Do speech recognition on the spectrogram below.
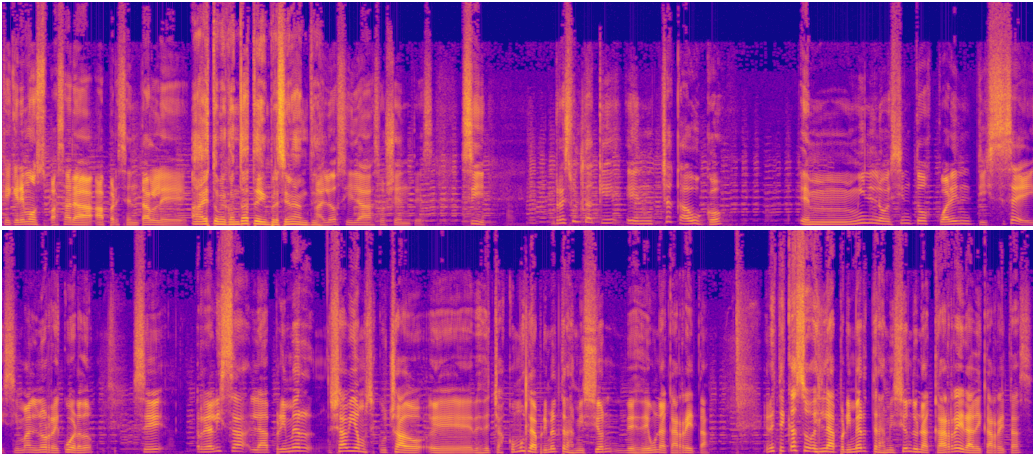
que queremos pasar a, a presentarle Ah, esto me contaste impresionante. a los y las oyentes. Sí, resulta que en Chacabuco, en 1946, si mal no recuerdo, se realiza la primer, ya habíamos escuchado eh, desde Chascomús la primer transmisión desde una carreta. En este caso es la primer transmisión de una carrera de carretas.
